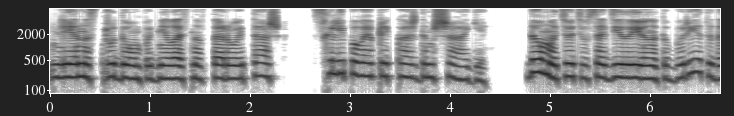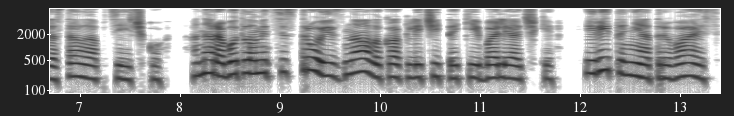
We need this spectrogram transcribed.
Лена с трудом поднялась на второй этаж, схлипывая при каждом шаге. Дома тетя усадила ее на табурет и достала аптечку. Она работала медсестрой и знала, как лечить такие болячки. И Рита, не отрываясь,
